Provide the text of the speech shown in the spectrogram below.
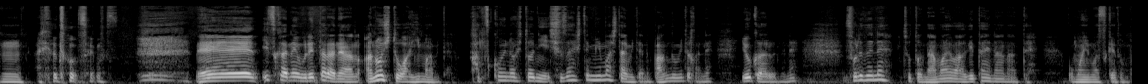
うん、ありがとうございます。ね、いつかね、売れたらね、あの、あの人は今、みたいな。初恋の人に取材してみました、みたいな番組とかね、よくあるんでね。それでね、ちょっと名前を挙げたいな、なんて思いますけども。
